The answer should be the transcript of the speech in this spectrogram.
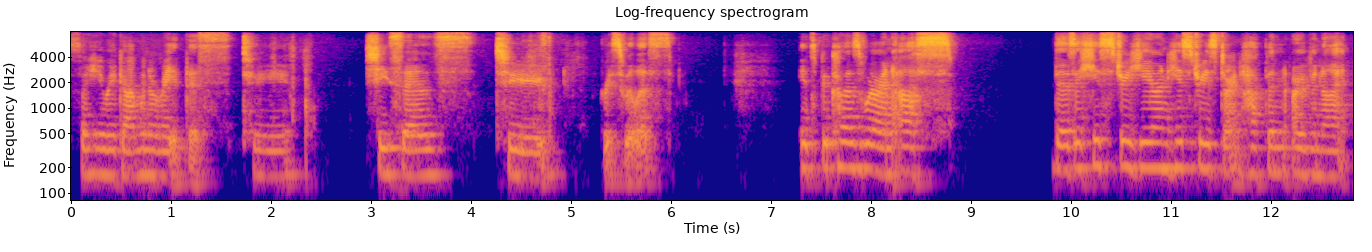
So here we go. I'm going to read this to you. She says to Bruce Willis, It's because we're an us. There's a history here, and histories don't happen overnight.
